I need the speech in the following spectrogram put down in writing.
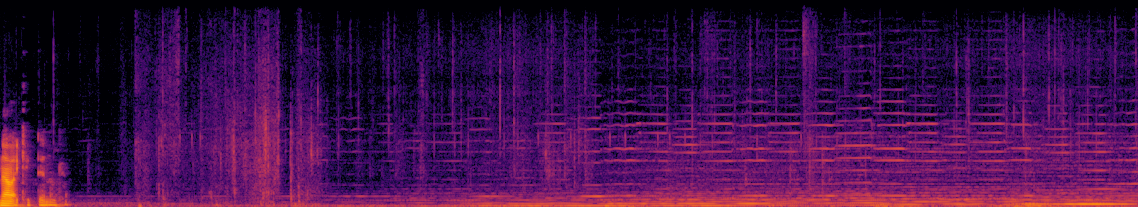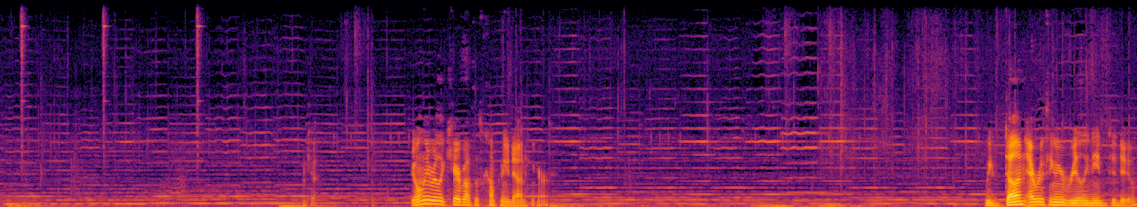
Now that kicked in, okay. Okay. We only really care about this company down here. We've done everything we really needed to do.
